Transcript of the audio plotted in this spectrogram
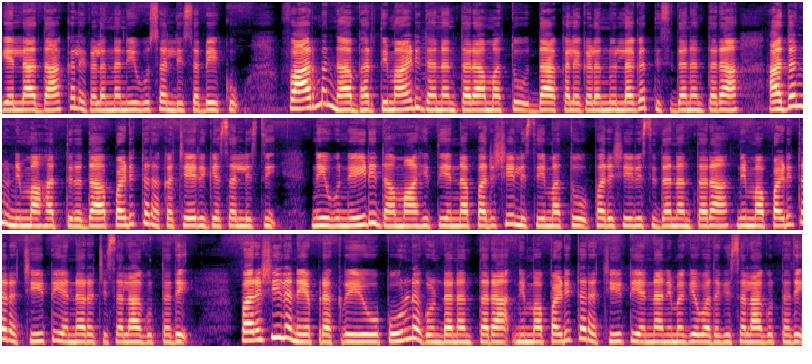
ಎಲ್ಲ ದಾಖಲೆಗಳನ್ನು ನೀವು ಸಲ್ಲಿಸಬೇಕು. ಫಾರ್ಮನ್ನು ಭರ್ತಿ ಮಾಡಿದ ನಂತರ ಮತ್ತು ದಾಖಲೆಗಳನ್ನು ಲಗತ್ತಿಸಿದ ನಂತರ ಅದನ್ನು ನಿಮ್ಮ ಹತ್ತಿರದ ಪಡಿತರ ಕಚೇರಿಗೆ ಸಲ್ಲಿಸಿ. ನೀವು ನೀಡಿದ ಮಾಹಿತಿಯನ್ನು ಪರಿಶೀಲಿಸಿ ಮತ್ತು ಪರಿಶೀಲಿಸಿದ ನಂತರ ನಿಮ್ಮ ಪಡಿತರ ಚೀಟಿಯನ್ನು ರಚಿಸಲಾಗುತ್ತದೆ. ಪರಿಶೀಲನೆಯ ಪ್ರಕ್ರಿಯೆಯು ಪೂರ್ಣಗೊಂಡ ನಂತರ ನಿಮ್ಮ ಪಡಿತರ ಚೀಟಿಯನ್ನು ನಿಮಗೆ ಒದಗಿಸಲಾಗುತ್ತದೆ.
